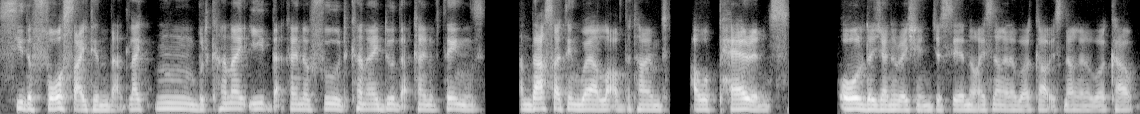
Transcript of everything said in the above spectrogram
see the foresight in that. Like mm, but can i eat that kind of food? Can i do that kind of things? And that's i think where a lot of the times our parents older generation just say no it's not going to work out. It's not going to work out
